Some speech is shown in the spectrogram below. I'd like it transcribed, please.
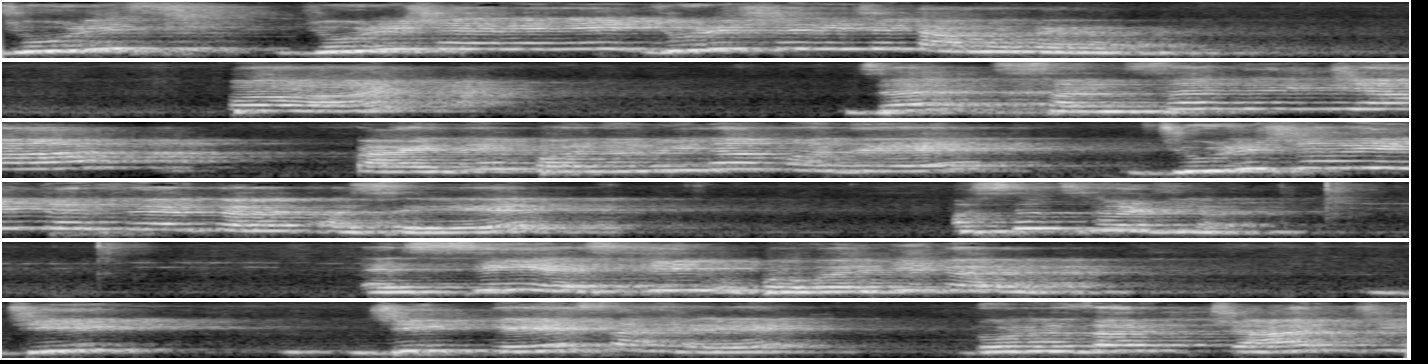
ज्युडिश ज्युडिशरीने ज्युडिशरीचे कामं करावं पण जर संसदेच्या कायदे बनविण्यामध्ये ज्युडिशरी इंटरफेअर करत असेल असंच घडलं. एस सी एस टी उपवर्गीकरण. जी जी केस आहे दोन हजार चारची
